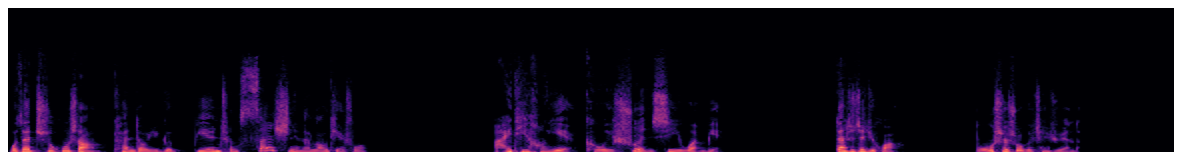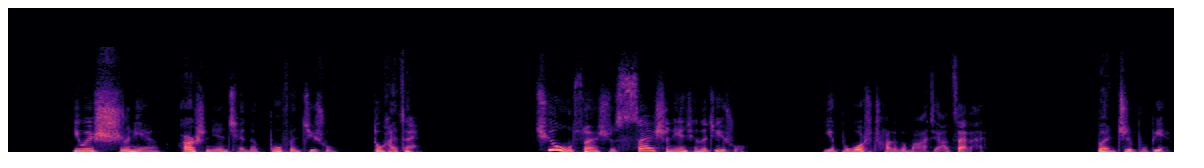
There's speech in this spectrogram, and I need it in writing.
我在知乎上看到一个编程三十年的老铁说：“IT 行业可谓瞬息万变。”但是这句话不是说给程序员的，因为十年、二十年前的部分技术都还在，就算是三十年前的技术，也不过是穿了个马甲再来。本质不变，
